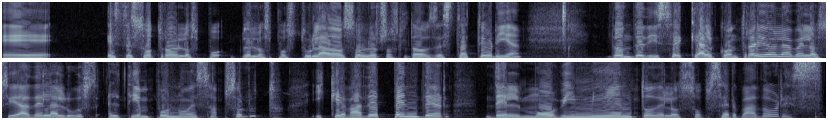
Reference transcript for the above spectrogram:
Eh, este es otro de los, de los postulados o los resultados de esta teoría, donde dice que al contrario de la velocidad de la luz, el tiempo no es absoluto y que va a depender del movimiento de los observadores.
